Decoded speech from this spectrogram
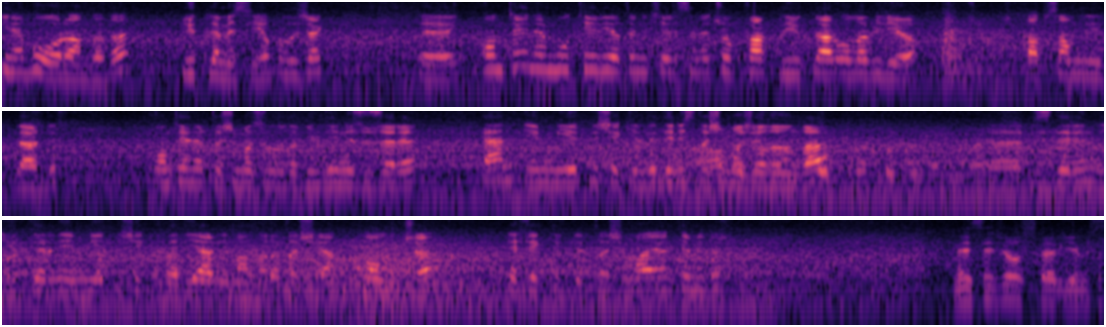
Yine bu oranda da yüklemesi yapılacak. Ee, konteyner muhteviyatın içerisinde çok farklı yükler olabiliyor. Çok kapsamlı yüklerdir. Konteyner taşımacılığı da bildiğiniz üzere en emniyetli şekilde deniz taşımacılığında e, bizlerin yüklerini emniyetli şekilde diğer limanlara taşıyan oldukça efektif bir taşıma yöntemidir. MSC Oscar gemisi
